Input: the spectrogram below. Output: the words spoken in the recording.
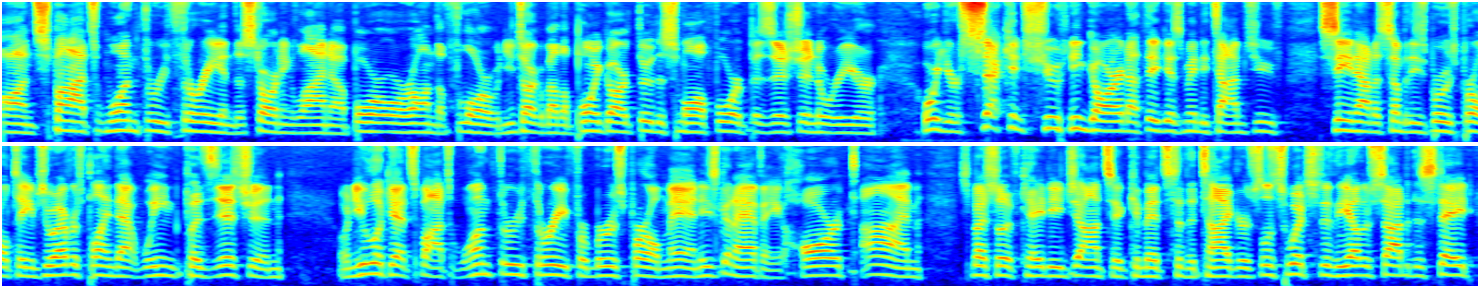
on spots one through three in the starting lineup or, or on the floor. When you talk about the point guard through the small forward position or your or your second shooting guard, I think as many times you've seen out of some of these Bruce Pearl teams, whoever's playing that wing position, when you look at spots one through three for Bruce Pearl, man, he's going to have a hard time, especially if KD Johnson commits to the Tigers. Let's switch to the other side of the state.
